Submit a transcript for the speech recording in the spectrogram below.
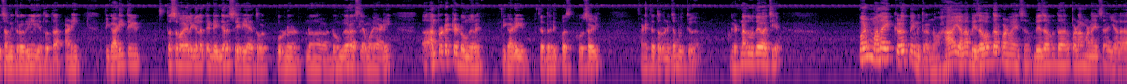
तिचा मित्र रील घेत होता आणि ती गाडी ती तसं बघायला गेलं ते डेंजरस एरिया आहे. तो पूर्ण डोंगर असल्यामुळे आणि अनप्रोटेक्टेड डोंगर आहे. ती गाडी त्या दरीत पस कोसळली आणि त्या तरुणीचा मृत्यू झाला. घटना दुर्दैवाची आहे. पण मला एक कळत नाही मित्रांनो हा याला बेजबाबदारपण व्हायचं बेजबाबदारपणा म्हणायचा याला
